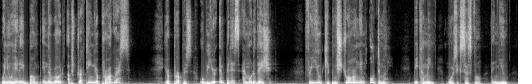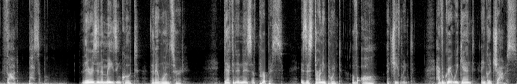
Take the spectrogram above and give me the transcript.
when you hit a bump in the road obstructing your progress, your purpose will be your impetus and motivation for you keeping strong and ultimately becoming more successful than you thought possible. There is an amazing quote that I once heard Definiteness of purpose is the starting point of all achievement. Have a great weekend and good Shabbos.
